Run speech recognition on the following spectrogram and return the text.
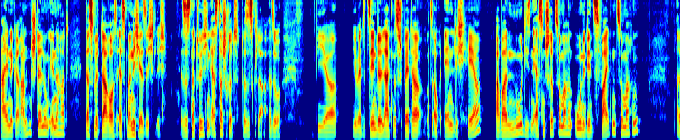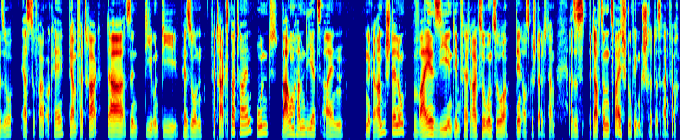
eine Garantenstellung innehat, das wird daraus erstmal nicht ersichtlich. Es ist natürlich ein erster Schritt, das ist klar. Also wir, ihr werdet sehen, wir leiten es später uns auch ähnlich her, aber nur diesen ersten Schritt zu machen, ohne den zweiten zu machen, also erst zu fragen, okay, wir haben einen Vertrag, da sind die und die Personen Vertragsparteien und warum haben die jetzt einen eine Garantenstellung, weil sie in dem Vertrag so und so den ausgestaltet haben. Also es bedarf so einen zweistufigen Schrittes einfach.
